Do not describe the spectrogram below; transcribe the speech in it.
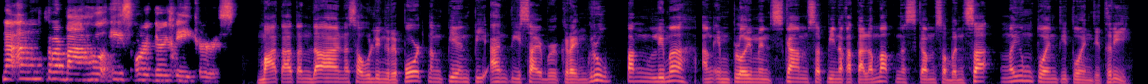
na ang trabaho is order takers. Matatandaan na sa huling report ng PNP Anti-Cybercrime Group, panglima ang employment scam sa pinakatalamak na scam sa bansa ngayong 2023.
